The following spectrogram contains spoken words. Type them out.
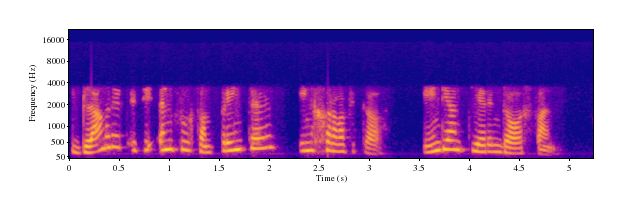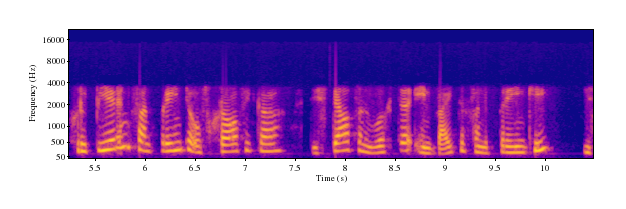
Belangrik is die invoeg van prente en grafika en die hantering daarvan. Groepering van prente of grafika, die stel van hoogte en wyte van 'n prentjie, die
